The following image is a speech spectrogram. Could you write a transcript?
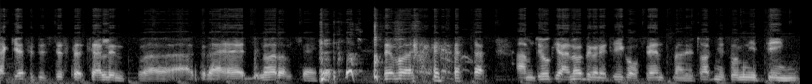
I guess it is just a talent uh, that I had. You know what I'm saying? never. I'm joking. I know they're gonna take offense now. They taught me so many things.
